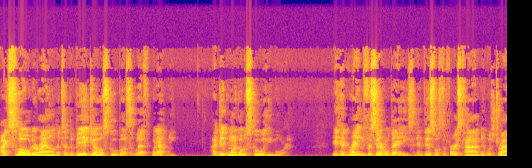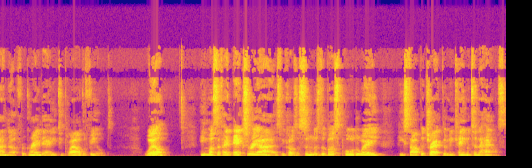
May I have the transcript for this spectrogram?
I slowed around until the big yellow school bus left without me. I didn't want to go to school anymore. It had rained for several days, and this was the first time it was dry enough for Granddaddy to plow the fields. Well, he must have had x-ray eyes because as soon as the bus pulled away, he stopped the tractor and came into the house.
